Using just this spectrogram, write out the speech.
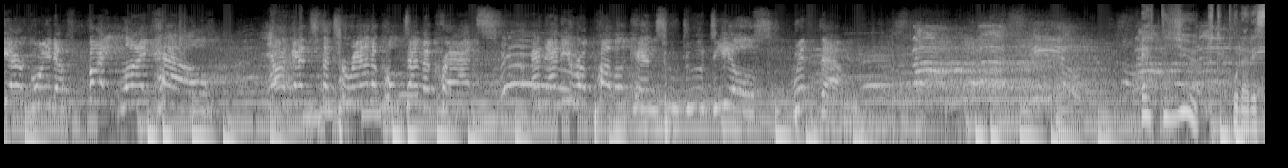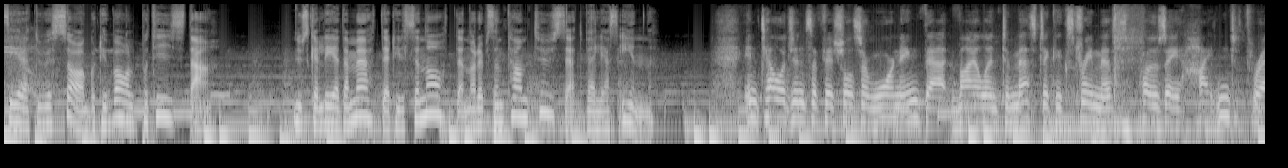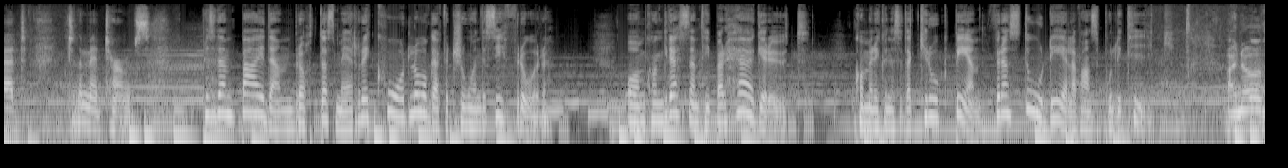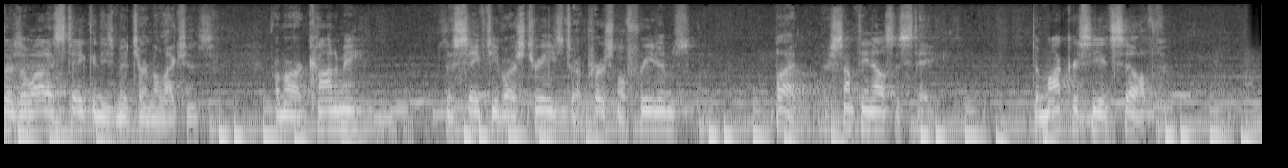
we are going to fight like hell against the tyrannical Democrats and any Republicans who do deals with them. Ett djupt polariserat USA går till val på tisdag. Nu ska ledamöter till senaten och representanthuset väljas in. Intelligence officials are warning that violent domestic extremists pose a heightened threat to the midterms. President Biden brottas med rekordlåga förtroendesiffror. Och om kongressen tippar högerut kommer det kunna sätta krokben för en stor del av hans politik. I know there's a lot at stake in these midterm elections. From our economy, to the safety of our streets, to our personal freedoms. But there's something else at stake. Democracy itself.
